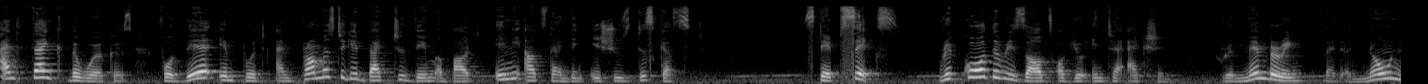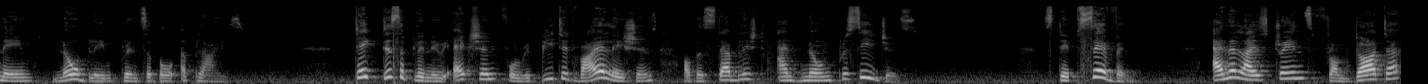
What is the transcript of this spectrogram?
and thank the workers for their input and promise to get back to them about any outstanding issues discussed. Step 6. Record the results of your interaction, remembering that a no name, no blame principle applies. Take disciplinary action for repeated violations of established and known procedures. Step 7. Analyze trends from data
